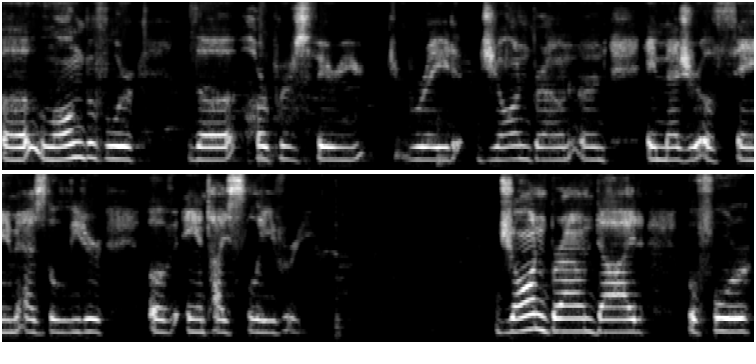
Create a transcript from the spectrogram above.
Uh, long before the Harper's Ferry raid, John Brown earned a measure of fame as the leader of anti slavery. John Brown died before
